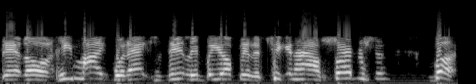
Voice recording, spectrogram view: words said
that uh he might would accidentally be up in a chicken house servicing, but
